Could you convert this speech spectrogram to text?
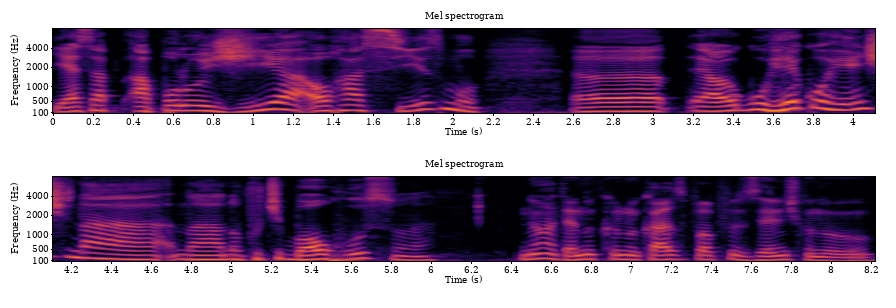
e essa apologia ao racismo ah, é algo recorrente na, na- no futebol russo, né? Não, até no, no caso do próprio Zenit, quando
